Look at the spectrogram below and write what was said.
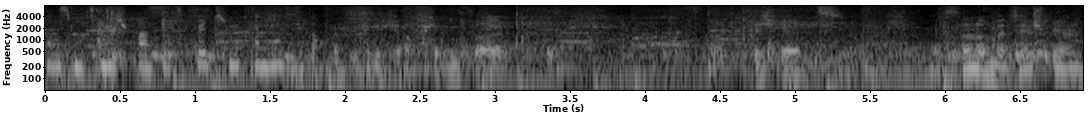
Aber es macht mehr Spaß als Bridge und Kanister. Ja, auf jeden Fall. Ich werde jetzt nur noch mit dir spielen.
